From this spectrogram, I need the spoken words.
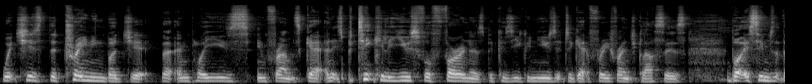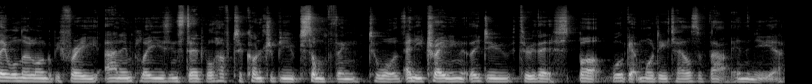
which is the training budget that employees in France get. And it's particularly useful for foreigners because you can use it to get free French classes. But it seems that they will no longer be free, and employees instead will have to contribute something towards any training that they do through this. But we'll get more details of that in the new year.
